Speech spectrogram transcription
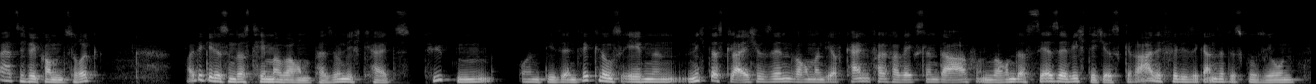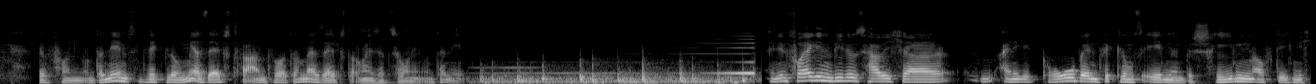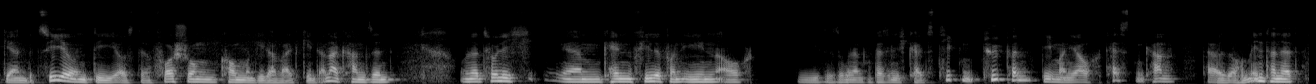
Herzlich willkommen zurück. Heute geht es um das Thema, warum Persönlichkeitstypen und diese Entwicklungsebenen nicht das gleiche sind, warum man die auf keinen Fall verwechseln darf und warum das sehr, sehr wichtig ist, gerade für diese ganze Diskussion von Unternehmensentwicklung, mehr Selbstverantwortung, mehr Selbstorganisation in Unternehmen. In den vorhergehenden Videos habe ich ja einige grobe Entwicklungsebenen beschrieben, auf die ich mich gern beziehe und die aus der Forschung kommen und die da weitgehend anerkannt sind. Und natürlich ähm, kennen viele von Ihnen auch diese sogenannten Persönlichkeitstypen, Typen, die man ja auch testen kann, teilweise auch im Internet.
